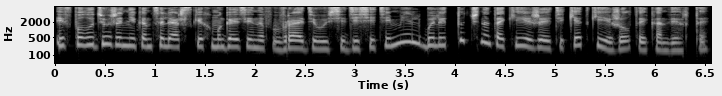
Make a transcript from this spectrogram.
и в полудюжине канцелярских магазинов в радиусе 10 миль были точно такие же этикетки и желтые конверты.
